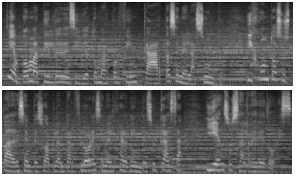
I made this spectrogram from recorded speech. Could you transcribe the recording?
un tiempo, Matilde decidió tomar por fin cartas en el asunto y junto a sus padres empezó a plantar flores en el jardín de su casa y en sus alrededores.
